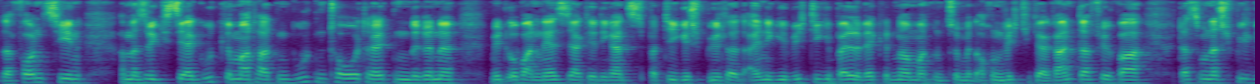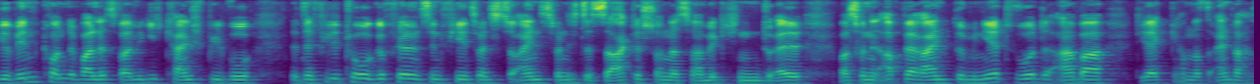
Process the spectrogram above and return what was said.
davonziehen. Haben das wirklich sehr gut gemacht, hatten einen guten Torhüter hinten drin mit Obanesiak, der die ganze Partie gespielt hat, einige wichtige Bälle weggenommen hat und somit auch ein wichtiger Rand dafür war, dass man das Spiel gewinnen konnte, weil es war wirklich kein Spiel, wo sehr viele Tore gefallen sind, 24 zu 21, das sagte schon, das war wirklich ein Duell, was von den Abwehrreihen dominiert wurde, aber direkt haben das einfach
